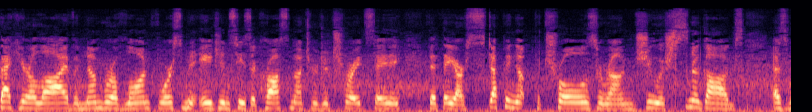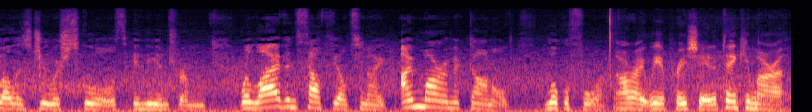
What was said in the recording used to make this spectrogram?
Back here alive, a number of law enforcement agencies across Metro Detroit say that they are stepping up patrols around Jewish synagogues as well as Jewish schools in the interim. We're live in Southfield tonight. I'm Mara McDonald, Local 4. All right, we appreciate it. Thank you, Mara.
